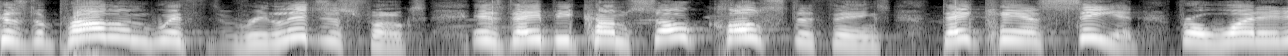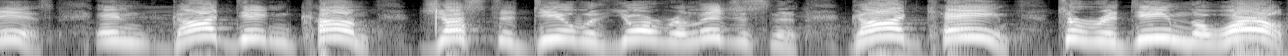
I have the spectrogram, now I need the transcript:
because the problem with religious folks is they become so close to things, they can't see it for what it is. And God didn't come just to deal with your religiousness, God came to redeem the world.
